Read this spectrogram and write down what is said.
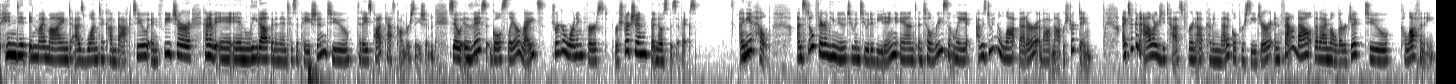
pinned it in my mind as one to come back to and feature kind of in, in lead up and in anticipation to today's podcast conversation. So this Goal Slayer writes trigger warning first, restriction, but no specifics. I need help. I'm still fairly new to intuitive eating, and until recently, I was doing a lot better about not restricting. I took an allergy test for an upcoming medical procedure and found out that I'm allergic to colophony.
